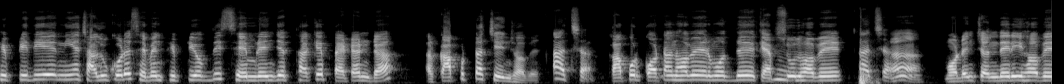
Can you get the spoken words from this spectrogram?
ফিফটি দিয়ে নিয়ে চালু করে সেভেন ফিফটি অব্দি সেম রেঞ্জের থাকে প্যাটার্নটা আর কাপড়টা চেঞ্জ হবে। আচ্ছা। কাপড় কটন হবে এর মধ্যে ক্যাপসুল হবে। আচ্ছা। হ্যাঁ। মডার্ন চন্দেরি হবে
